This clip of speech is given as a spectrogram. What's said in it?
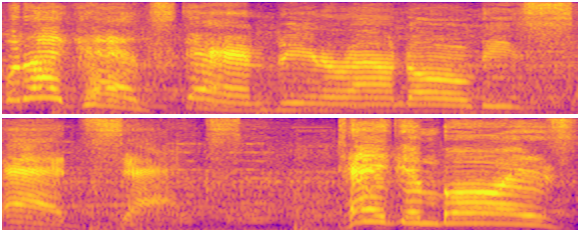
but I can't stand being around all these sad sacks. Take him, boys!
